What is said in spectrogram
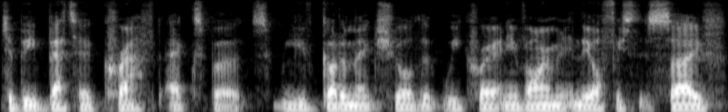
to be better craft experts, you've got to make sure that we create an environment in the office that's safe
